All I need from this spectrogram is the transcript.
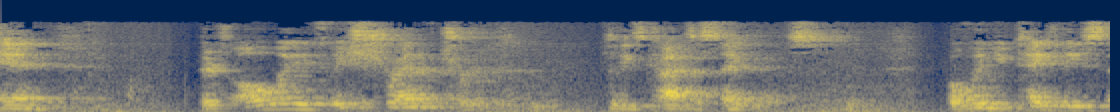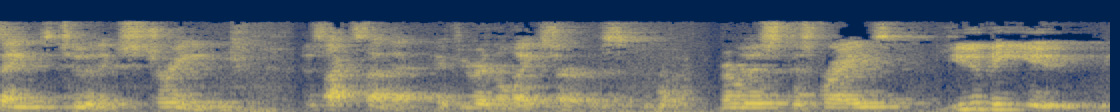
And there's always a shred of truth to these kinds of statements. But when you take these things to an extreme, just like Sunday, if you're in the late service, remember this, this phrase, you be you.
